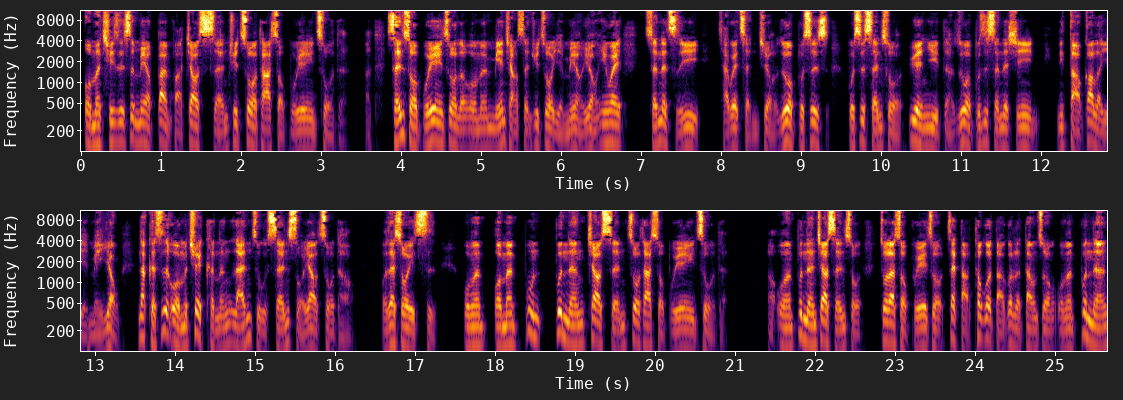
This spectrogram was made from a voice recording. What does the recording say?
我们其实是没有办法叫神去做他所不愿意做的。啊，神所不愿意做的，我们勉强神去做也没有用，因为神的旨意才会成就。如果不是不是神所愿意的，如果不是神的心意，你祷告了也没用。那可是我们却可能拦阻神所要做的哦。我再说一次，我们我们不不能叫神做他所不愿意做的。啊，我们不能叫神所做他所不愿意做，在祷透过祷告的当中，我们不能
